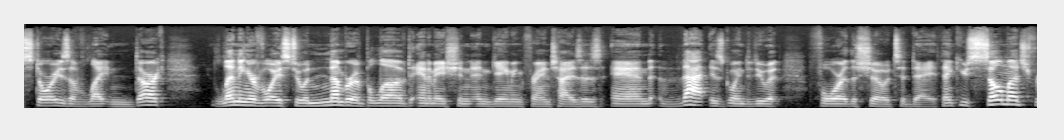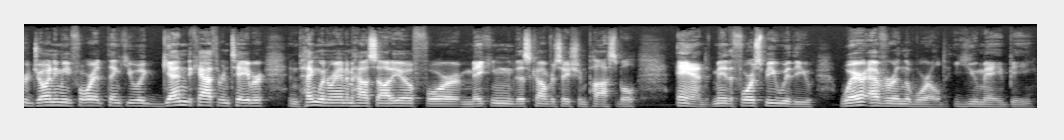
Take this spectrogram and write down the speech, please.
Stories of Light and Dark, lending her voice to a number of beloved animation and gaming franchises. And that is going to do it for the show today. Thank you so much for joining me for it. Thank you again to Catherine Taber and Penguin Random House Audio for making this conversation possible. And may the force be with you wherever in the world you may be.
